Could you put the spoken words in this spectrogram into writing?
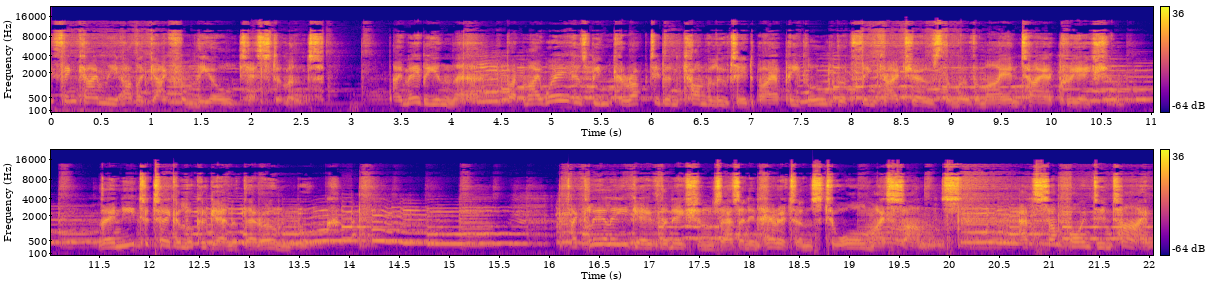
They think I'm the other guy from the Old Testament. I may be in there, but my way has been corrupted and convoluted by a people that think I chose them over my entire creation. They need to take a look again at their own book. I clearly gave the nations as an inheritance to all my sons. At some point in time,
